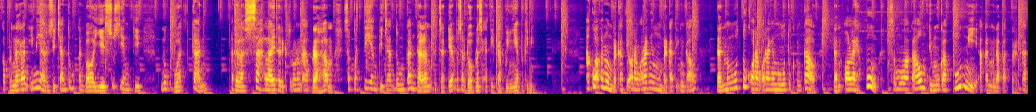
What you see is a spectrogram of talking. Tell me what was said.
kebenaran ini harus dicantumkan bahwa Yesus yang dinubuatkan adalah sah lahir dari keturunan Abraham seperti yang dicantumkan dalam kejadian pasal 12 ayat 3 bunyinya begini. Aku akan memberkati orang-orang yang memberkati engkau dan mengutuk orang-orang yang mengutuk engkau dan olehmu semua kaum di muka bumi akan mendapat berkat.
